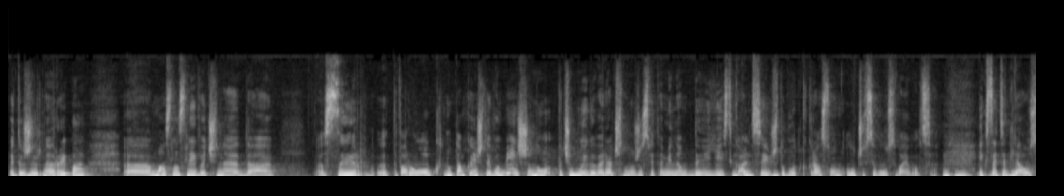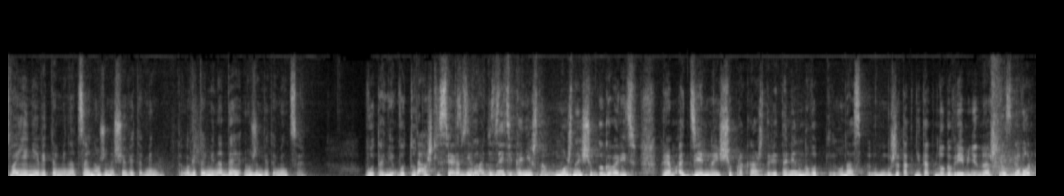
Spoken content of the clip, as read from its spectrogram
Это жирная рыба, э, масло сливочное, да, Э, сыр, э, творог, ну там, конечно, его меньше, но почему и говорят, что нужно с витамином D есть кальций, uh-huh, чтобы вот как раз он лучше всего усваивался. Uh-huh, и, кстати, для усвоения витамина С нужен еще витамин, витамина D нужен витамин С. Вот они, вот тут да, пошли связи. Это вот, знаете, конечно, можно еще говорить прям отдельно еще про каждый витамин, но вот у нас уже так не так много времени на наш разговор,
